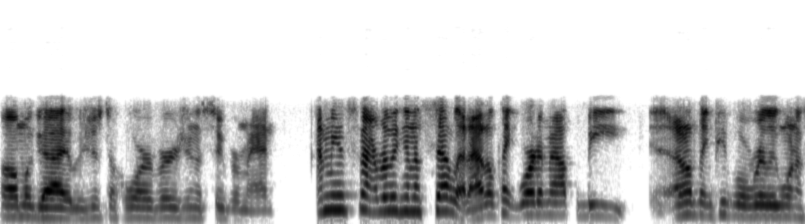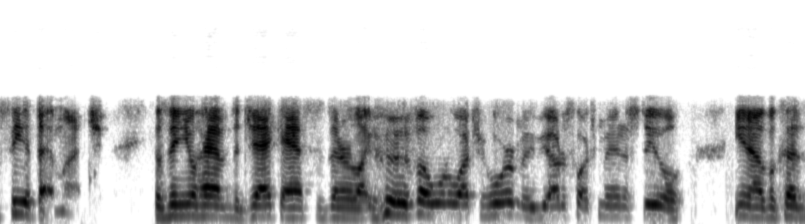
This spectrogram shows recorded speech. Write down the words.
"Oh my God, it was just a horror version of Superman," I mean, it's not really going to sell it. I don't think word of mouth will be. I don't think people really want to see it that much because then you'll have the jackasses that are like, "If I want to watch a horror movie, I'll just watch Man of Steel." You know, because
